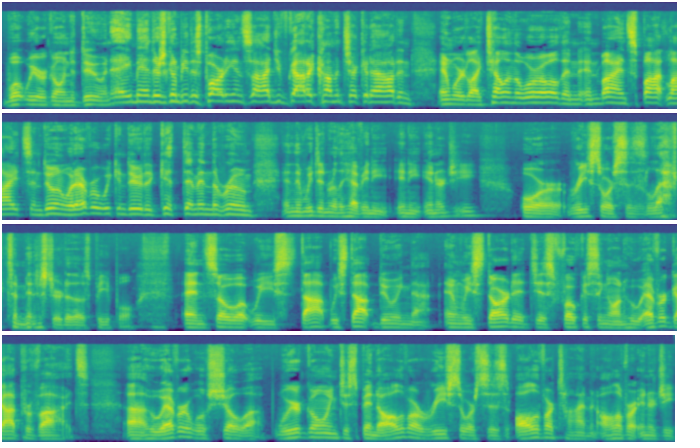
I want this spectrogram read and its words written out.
what we were going to do. And hey, man, there's going to be this party inside. You've got to come and check it out. And and we're like telling the world and, and buying spotlights and doing whatever we can do to get them in the room. And then we didn't really have any any energy or resources left to minister to those people. And so what we stopped, we stopped doing that, and we started just focusing on whoever God provides, uh, whoever will show up. We're going to spend all of our resources, all of our time, and all of our energy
